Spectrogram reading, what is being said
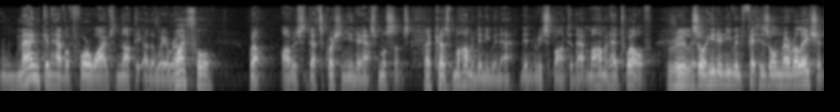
man can have up to four wives, not the other way around. Why four? Well, obviously, that's a question you need to ask Muslims because Muhammad didn't even didn't respond to that. Muhammad had twelve. Really? So he didn't even fit his own revelation.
